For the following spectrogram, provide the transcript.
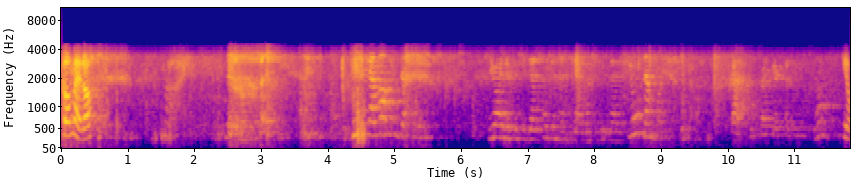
Kamera. Jaj, de figyelj, hogy nem kell Jó, nem baj. Jó.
